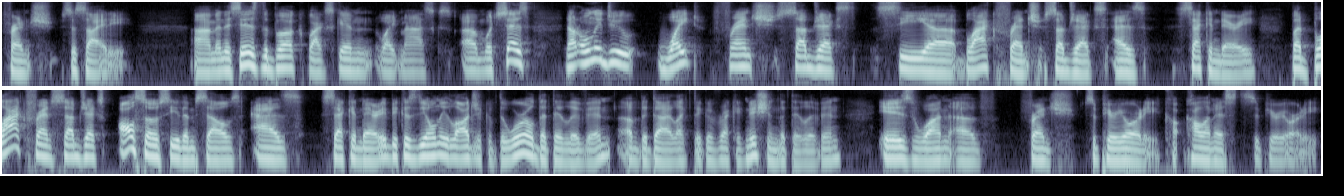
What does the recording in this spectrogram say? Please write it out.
French society. Um, and this is the book, Black Skin, White Masks, um, which says not only do white French subjects see uh, black French subjects as secondary, but black French subjects also see themselves as secondary because the only logic of the world that they live in, of the dialectic of recognition that they live in, is one of French superiority, co- colonist superiority.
